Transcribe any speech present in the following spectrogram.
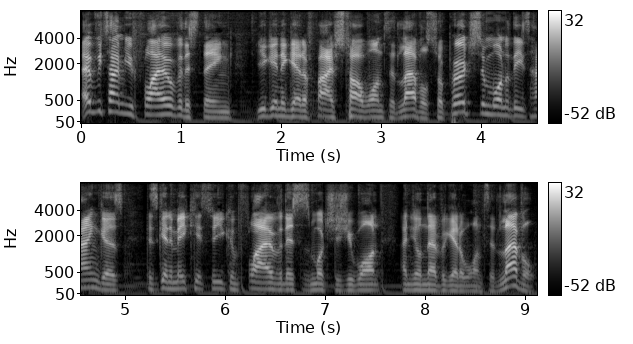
Every time you fly over this thing, you're going to get a five-star wanted level. So purchasing one of these hangars is going to make it so you can fly over this as much as you want and you'll never get a wanted level.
